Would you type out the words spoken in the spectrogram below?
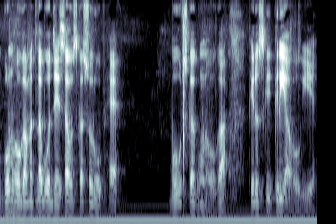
गुण होगा मतलब वो जैसा उसका स्वरूप है, वो उसका गुण होगा, फिर उसकी क्रिया होगी ये।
